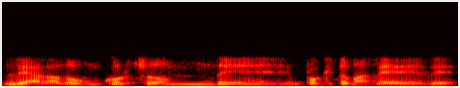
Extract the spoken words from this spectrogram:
le ha dado un colchón de un poquito más de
